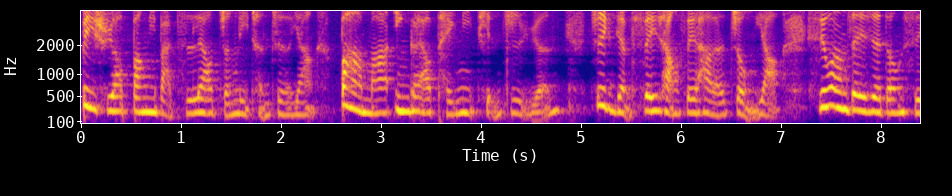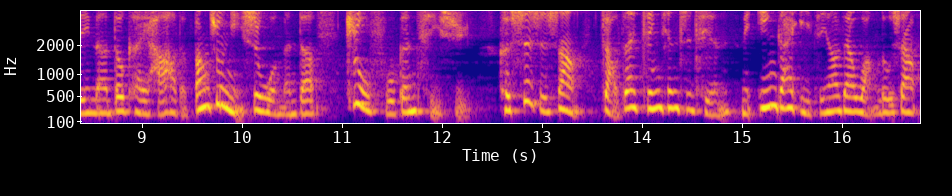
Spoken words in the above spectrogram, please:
必须要帮你把资料整理成这样。爸妈应该要陪你填志愿，这一点非常非常的重要。希望这些东西呢，都可以好好的帮助你，是我们的祝福跟期许。可事实上，早在今天之前，你应该已经要在网络上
